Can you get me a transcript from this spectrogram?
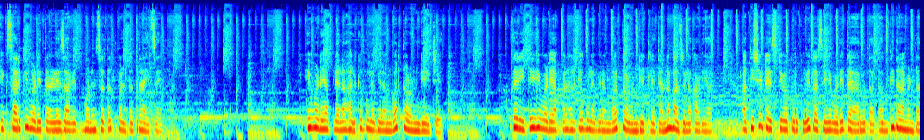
एकसारखे वडे तळले जावेत म्हणून सतत पलटत राहायचे हे वडे आपल्याला हलके गुलाबी रंगावर तळून घ्यायचेत. तर इथे हे वडे आपण हलक्या गुलाबी रंगावर तळून घेतले. त्यांना बाजूला काढूयात. अतिशय टेस्टी व कुरकुरीत असे हे वडे तयार होतात. अगदी दहा मिनिटात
